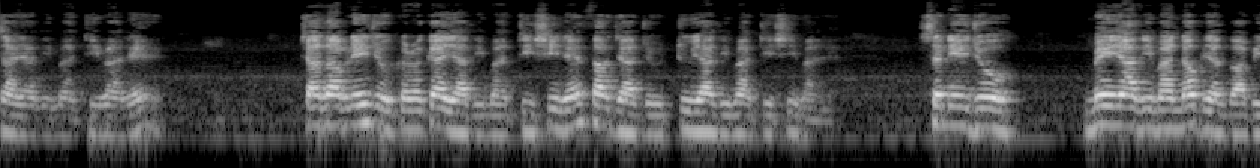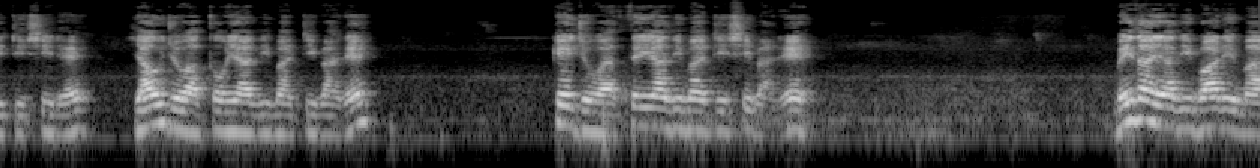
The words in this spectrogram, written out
ဿာယာဒီမှာတည်ပါတယ်ဇာတာပလေးကျိုးကရကတ်ယာဒီမှာတည်ရှိတယ်တောက်ကြကျိုးဒူယာဒီမှာတည်ရှိပါတယ်စနေကျိုးမေယာဒီမှာနောက်ပြန်သွားပြီးတည်ရှိတယ် ရောက်ကျိုးကကုံယာဒီမှာတည်ပါတယ်ကေကျိုးကသေယာဒီမှာတည်ရှိပါတယ်မိသားယာဒီဘွားတွေမှာ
